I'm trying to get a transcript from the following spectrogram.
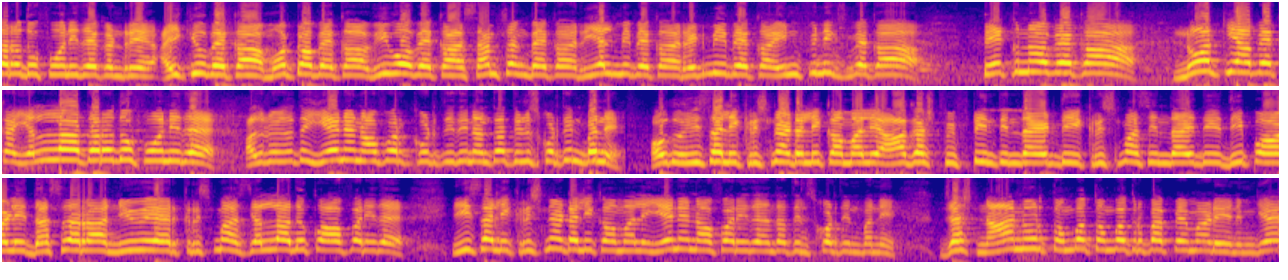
ಥರದ್ದು ಫೋನ್ ಇದೆ ಕಣ್ರಿ. ಐ ಕ್ಯೂ ಬೇಕಾ ಮೋಟೋ ಬೇಕಾ ವಿವೋ ಬೇಕಾ ಸ್ಯಾಮ್ಸಂಗ್ ಬೇಕಾ ರಿಯಲ್ಮಿ ಬೇಕಾ ರೆಡ್ಮಿ ಬೇಕಾ ಇನ್ಫಿನಿಕ್ಸ್ ಬೇಕಾ ಟೆಕ್ನೋ ಬೇಕಾ ನೋಕಿಯಾ ಬೇಕಾ, ಎಲ್ಲ ಥರದ್ದು ಫೋನ್ ಇದೆ. ಅದ್ರ ಜೊತೆ ಏನೇನು ಆಫರ್ ಕೊಡ್ತಿದ್ದೀನಿ ಅಂತ ತಿಳಿಸ್ಕೊಡ್ತೀನಿ. ಬನ್ನಿ. ಹೌದು, ಈ ಸಲ ಕೃಷ್ಣ ಟೆಲಿಕಾಮ್ ಅಲ್ಲಿ ಆಗಸ್ಟ್ ಫಿಫ್ಟೀನ್ತ್ ಇಂದ ಹಿಡ್ದು ಕ್ರಿಸ್ಮಸ್ ಇಂದ ಹಿಡ್ದು Deepavali, Dasara new year Christmas ಎಲ್ಲದಕ್ಕೂ ಆಫರ್ ಇದೆ. ಈ ಸಲ ಕೃಷ್ಣ ಟೆಲಿಕಾಮ್ ಅಲ್ಲಿ ಏನೇನು ಆಫರ್ ಇದೆ ಅಂತ ತಿಳಿಸ್ಕೊಡ್ತೀನಿ. ಬನ್ನಿ. ಜಸ್ಟ್ ನಾನ್ನೂರ ತೊಂಬತ್ತೊಂಬತ್ತು ರೂಪಾಯಿ ಪೇ ಮಾಡಿ ನಿಮಗೆ.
